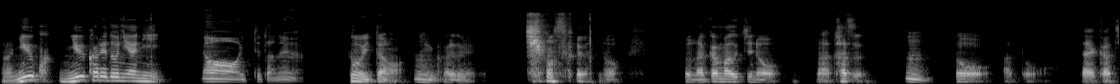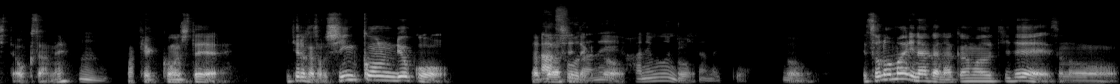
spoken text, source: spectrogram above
あのニューニューカレドニアに、ああ言ってたね。そう行ったの、うん。ニューカレドニアに。しかもすごい、あの、仲間内の、まあ、数うん。と、あと、さやかちって奥さんね。うん。まあ、結婚して、一応なんかその新婚旅行だったあらしいそうだんだけど、ね。ハネムーンで行ってたんだっけ？そう。でその前になんか仲間内で、その、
